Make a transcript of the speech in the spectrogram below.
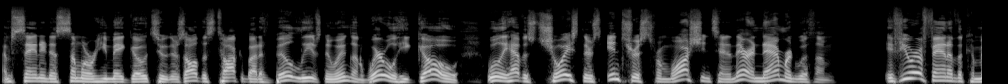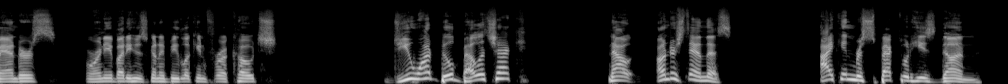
I'm saying it as somewhere he may go to. There's all this talk about if Bill leaves New England, where will he go? Will he have his choice? There's interest from Washington, and they're enamored with him. If you're a fan of the Commanders or anybody who's going to be looking for a coach, do you want Bill Belichick? Now, understand this. I can respect what he's done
